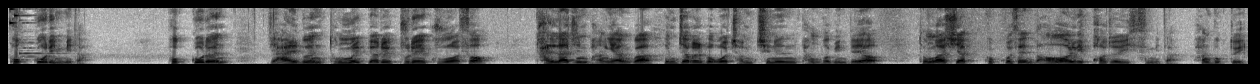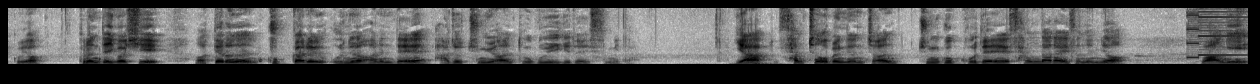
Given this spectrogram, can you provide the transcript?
복골입니다. 복골은 얇은 동물 뼈를 불에 구워서 갈라진 방향과 흔적을 보고 점치는 방법인데요. 동아시아 곳곳에 널리 퍼져 있습니다. 한국도 있고요. 그런데 이것이 어, 때로는 국가를 운영하는 데 아주 중요한 도구이기도 했습니다. 약 3500년 전 중국 고대의 상나라에서는요, 왕이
